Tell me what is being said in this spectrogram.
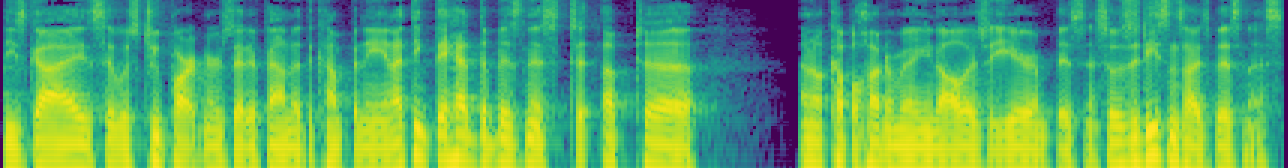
these guys, it was two partners that had founded the company. And I think they had the business to up to, I don't know, a couple hundred million dollars a year in business. So it was a decent sized business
